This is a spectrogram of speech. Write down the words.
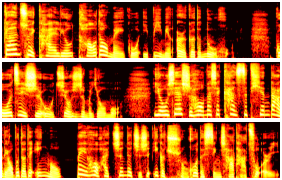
干脆开溜逃到美国，以避免二哥的怒火。国际事务就是这么幽默。有些时候，那些看似天大了不得的阴谋，背后还真的只是一个蠢货的行差踏错而已。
